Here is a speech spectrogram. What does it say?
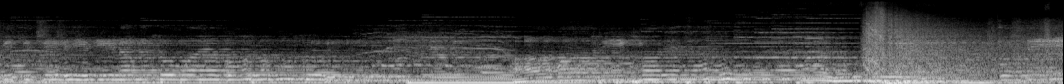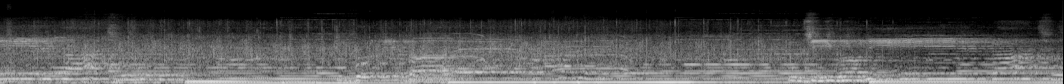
প্রদীপ জেলে দিলাম তোমায় বরণ করে। আমারই ঘরে থাকো আলো। তোদের কাছে। জীবনের কাছে।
